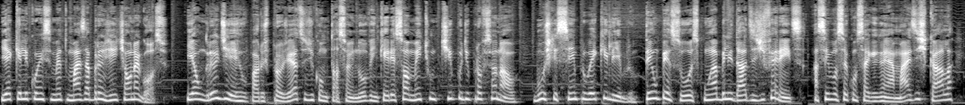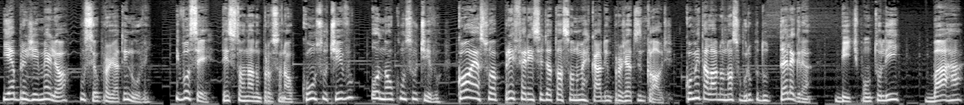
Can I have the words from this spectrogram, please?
e aquele conhecimento mais abrangente ao negócio. E é um grande erro para os projetos de computação em nuvem querer somente um tipo de profissional. Busque sempre o equilíbrio. Tenham pessoas com habilidades diferentes. Assim você consegue ganhar mais escala e abranger melhor o seu projeto em nuvem. E você, tem se tornado um profissional consultivo ou não consultivo? Qual é a sua preferência de atuação no mercado em projetos em cloud? Comenta lá no nosso grupo do Telegram, bit.ly barra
